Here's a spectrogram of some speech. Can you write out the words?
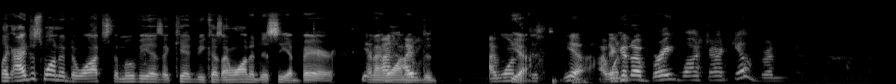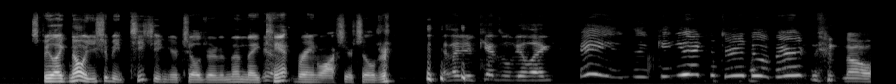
Like I just wanted to watch the movie as a kid because I wanted to see a bear, Yeah, and I, wanted to I, wanted yeah. to, yeah, I They're wanted. gonna brainwash our children. just be like, no, you should be teaching your children, and then they Yeah. can't brainwash your children. And then your kids will be like, "Hey, can you actually turn into a bear?" no.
